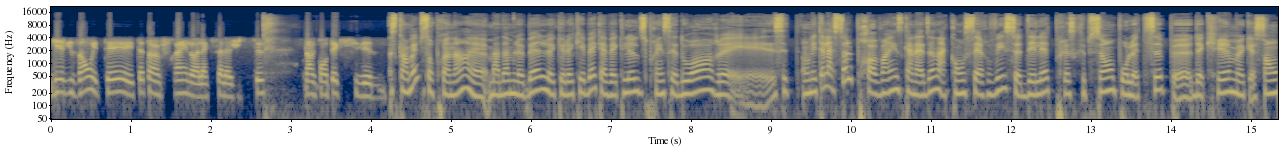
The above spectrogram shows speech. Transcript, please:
guérison était, était un frein là, à l'accès à la justice dans le contexte civil. C'est quand même surprenant, euh, Madame Lebel, que le Québec, avec l'île du Prince-Édouard, euh, on était la seule province canadienne à conserver ce délai de prescription pour le type euh, de crimes que sont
